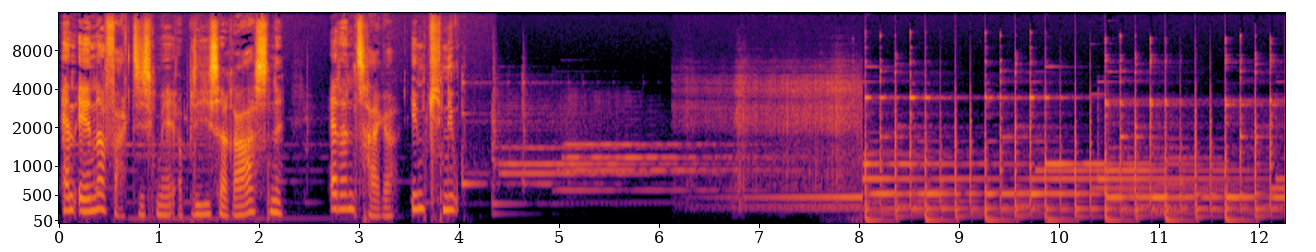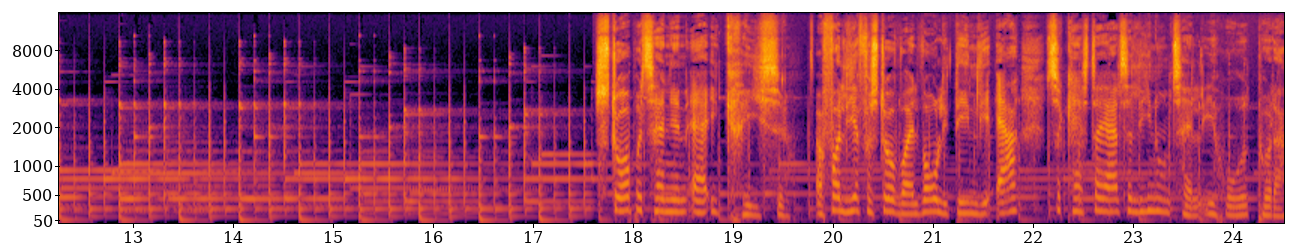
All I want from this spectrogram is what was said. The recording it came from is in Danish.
Han ender faktisk med at blive så rasende, at han trækker en kniv Storbritannien er i krise. Og for lige at forstå, hvor alvorligt det egentlig er, så kaster jeg altså lige nogle tal i hovedet på dig.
